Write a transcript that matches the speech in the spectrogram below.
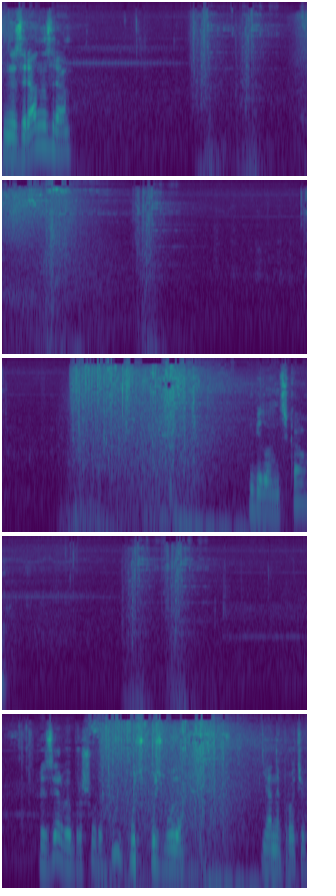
Не зря, не зря. Біло не цікаво. Резерви, брошури. Ну, пусть, пусть буде. Я не проти.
